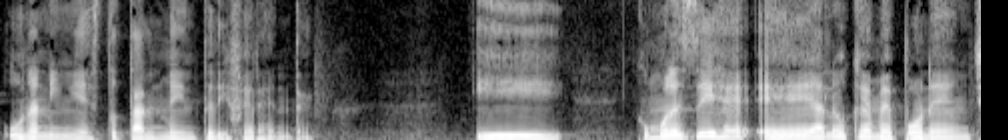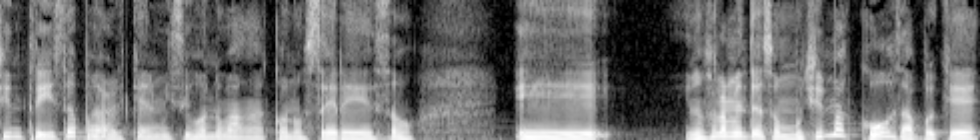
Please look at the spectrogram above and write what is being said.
una niñez totalmente diferente. Y como les dije, es algo que me pone un chin triste, pues a ver que mis hijos no van a conocer eso. Eh, y no solamente eso, muchísimas cosas, porque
